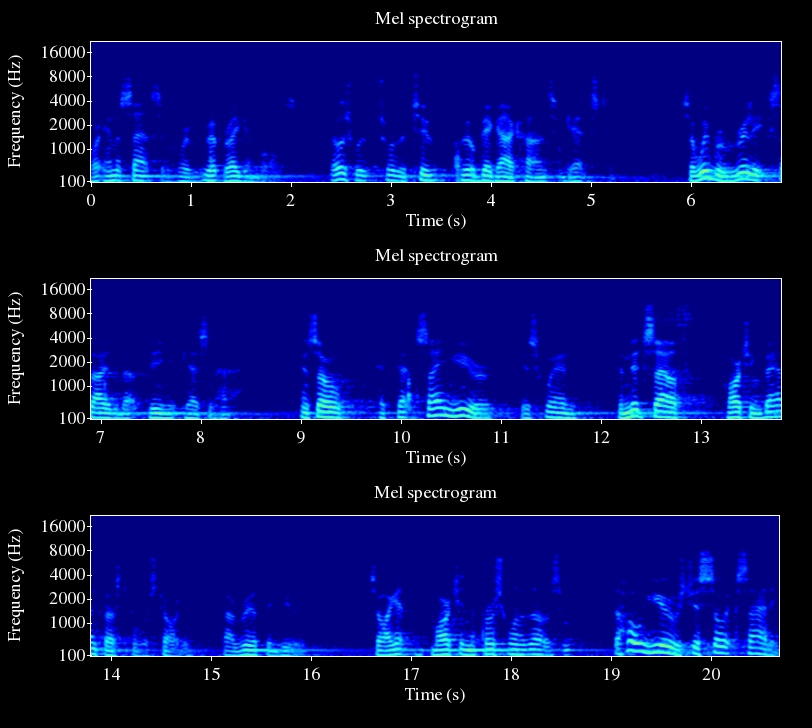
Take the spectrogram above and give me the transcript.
or Emma Sansom, where Rip Reagan was. Those were sort of the two real big icons in Gadsden. So we were really excited about being at Gadsden High. And so at that same year is when the Mid South Marching Band Festival was started by Rip and Dewey. So I got to march in the first one of those. The whole year was just so exciting.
